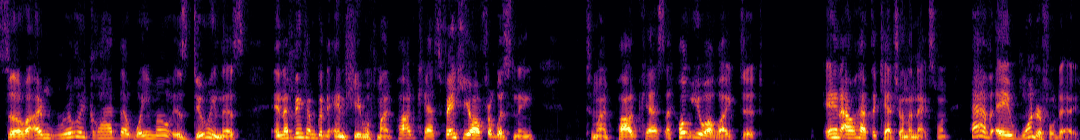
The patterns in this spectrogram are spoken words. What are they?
So I'm really glad that Waymo is doing this. And I think I'm going to end here with my podcast. Thank you all for listening to my podcast. I hope you all liked it. And I'll have to catch you on the next one. Have a wonderful day.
